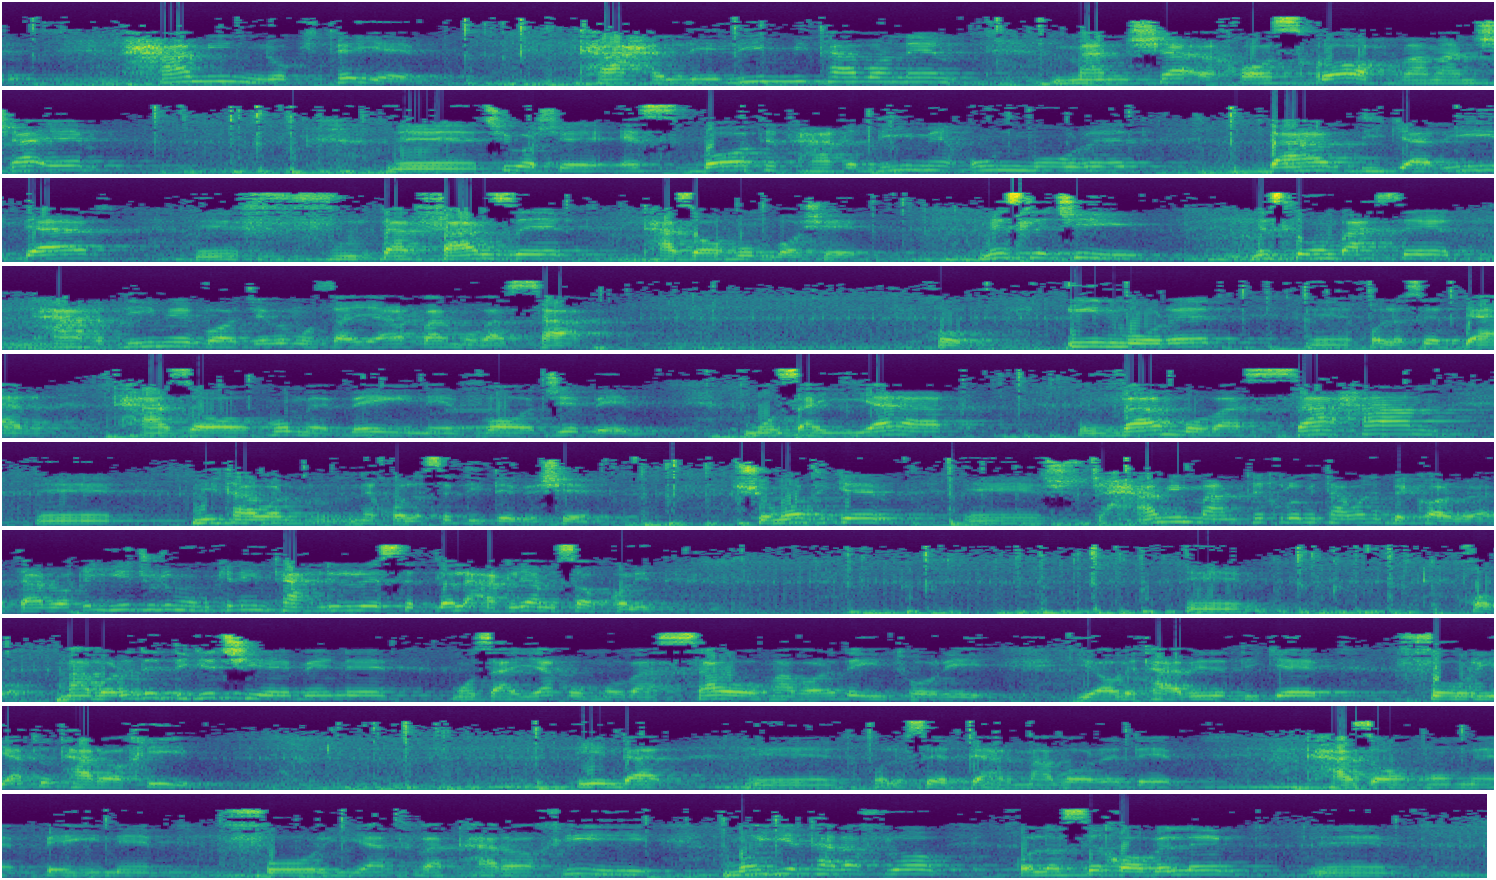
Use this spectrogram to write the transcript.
همین نکته تحلیلی می‌توانه منشأ خاصگاه و منشأ چی باشه؟ اثبات تقدیم اون مورد بر دیگری در در فرض تزاهم باشه. مثل چی؟ مثل اون بحث تقدیم واجب مزیق بر موسع خب این مورد خلاصه در تزاهم بین واجب مزیق و موسع هم می‌توان خلاصه دیده بشه. شما دیگه همین منطق رو می‌توانید به کار ببرید در واقع یه جوری ممکنه این تحلیل رو استدلال عقلی هم حساب کنید. خب موارد دیگه چیه بین مزیق و موسع و موارد اینطوری؟ یا به تعبیر دیگه فوریت و تراخی؟ این در خلاصه در موارد تزاهم بین فوریت و تراخی ما یه طرف رو خلاصه قابل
